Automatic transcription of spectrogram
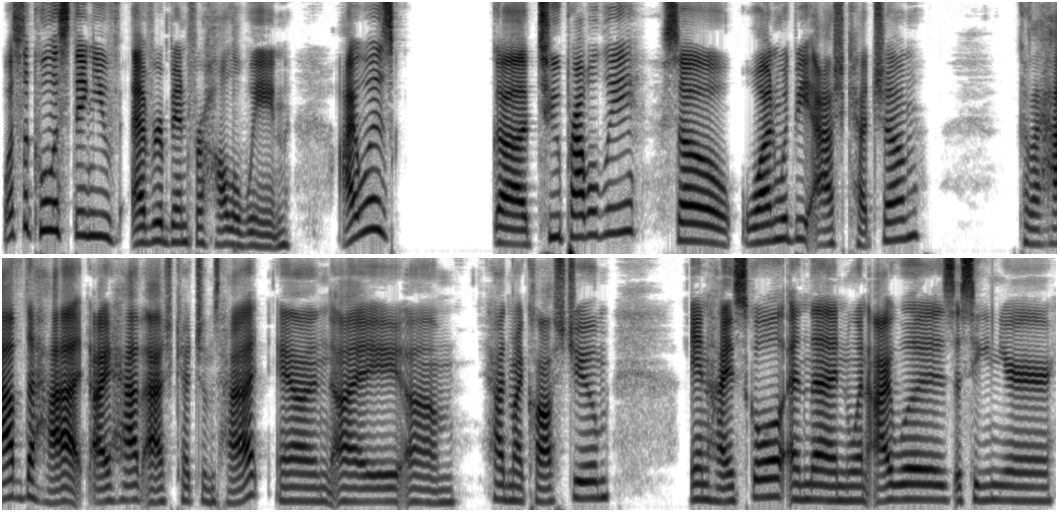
What's the coolest thing you've ever been for Halloween? I was uh two probably. So one would be Ash Ketchum cuz I have the hat. I have Ash Ketchum's hat and I um had my costume in high school. And then when I was a senior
